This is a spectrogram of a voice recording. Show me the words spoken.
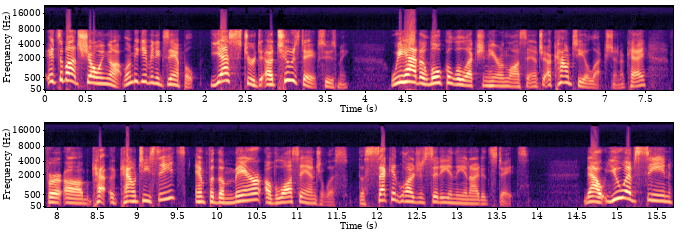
It's about showing up. Let me give you an example. Yesterday, uh, Tuesday, excuse me, we had a local election here in Los Angeles, a county election, okay, for um, ca- county seats and for the mayor of Los Angeles, the second largest city in the United States. Now, you have seen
